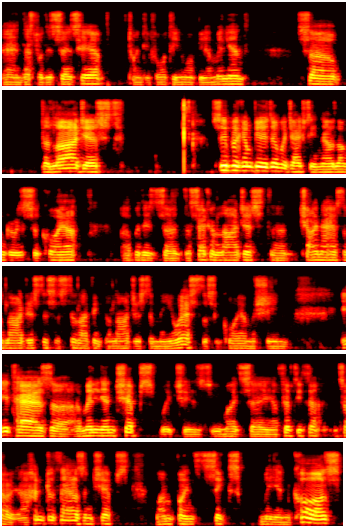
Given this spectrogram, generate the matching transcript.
And that's what it says here. 2014 will be a million. So the largest supercomputer, which actually no longer is Sequoia, uh, but it's uh, the second largest. Uh, China has the largest. This is still, I think, the largest in the US, the Sequoia machine. It has uh, a million chips, which is, you might say, a 50, sorry, 100,000 chips, 1.6 million cores.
